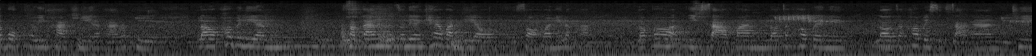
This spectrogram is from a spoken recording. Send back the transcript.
ระบบทวิภาคีนะคะก็คือ เราเข้าไปเรียนสัปดาห์หนึงเราจะเรียนแค่วันเดียวสองวันนี้แหละคะ แล้วก็อีก3วันเราจะเข้าไปใน เราจะเข้าไปศึกษางานอยู่ที่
